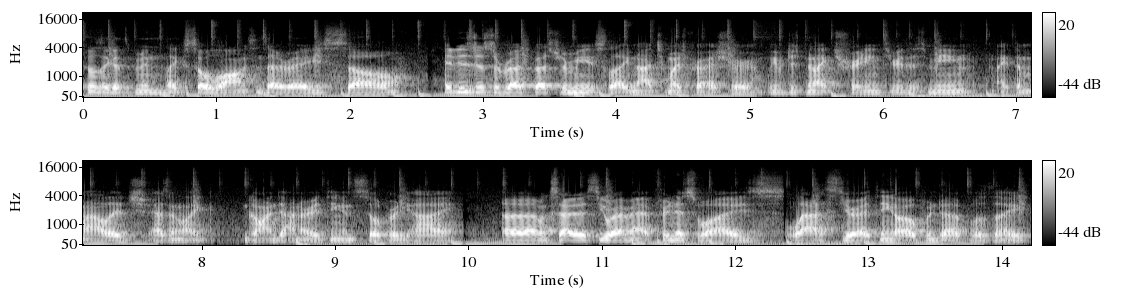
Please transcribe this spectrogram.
Feels like it's been like so long since I raced, so it is just a Rust Buster meet, so like not too much pressure. We've just been like training through this meet. Like the mileage hasn't like gone down or anything and still pretty high. Uh, I'm excited to see where I'm at fitness wise. Last year I think I opened up with like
